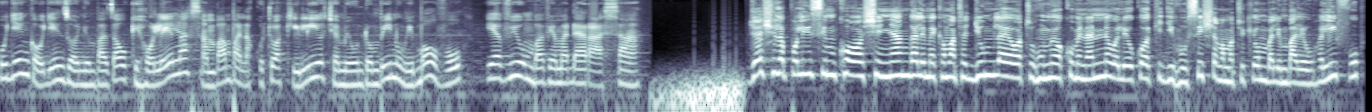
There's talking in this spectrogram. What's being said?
kujenga ujenzi wa nyumba zao kiholela sambamba na kutoa kilio cha miundombinu mibovu ya vyumba vya madarasa. Jeshi la polisi mkoa wa Shinyanga limekamata jumla ya watuhumiwa 14 waliokuwa wakijihusisha na matukio mbalimbali ya uhalifu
